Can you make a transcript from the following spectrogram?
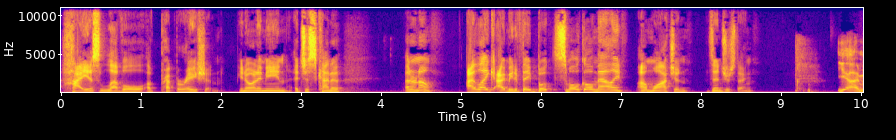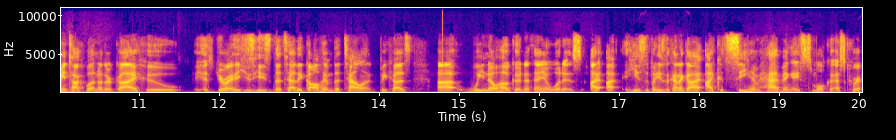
highest level of preparation. You know what I mean? It's just kind of I don't know. I like I mean if they booked Smolka O'Malley, I'm watching. It's interesting. Yeah, I mean, talk about another guy who you're right. He's he's the they call him the talent because uh, we know how good Nathaniel Wood is. I, I he's but he's the kind of guy I could see him having a Smolka s career.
